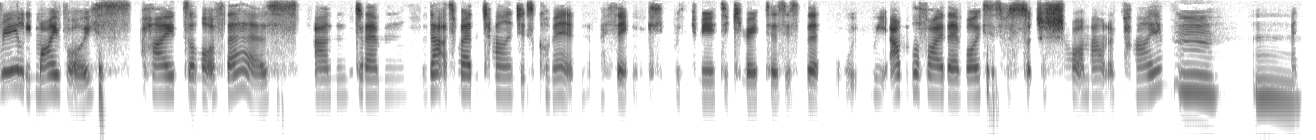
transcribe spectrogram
Really, my voice hides a lot of theirs, and um, that's where the challenges come in. I think with community curators is that we, we amplify their voices for such a short amount of time. Mm Mm.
